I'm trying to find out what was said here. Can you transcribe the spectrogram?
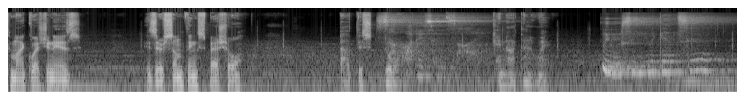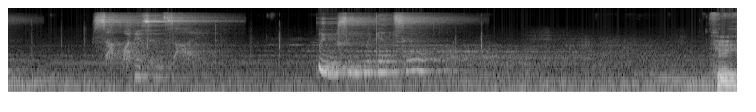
So my question is, is there something special about this door? What is inside? Okay, not that way. We will see you again soon. Someone is inside. We will see you again soon. Hmm.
